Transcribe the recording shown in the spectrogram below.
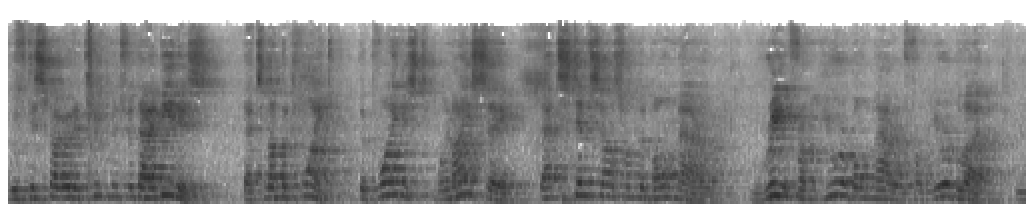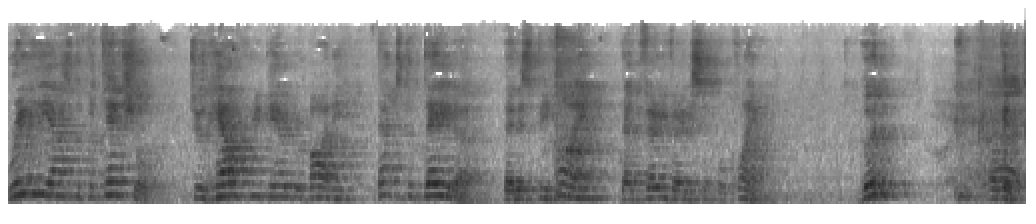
we've discovered a treatment for diabetes. That's not the point. The point is when I say that stem cells from the bone marrow, from your bone marrow, from your blood, really has the potential to help repair your body, that's the data that is behind that very, very simple claim. Good? Okay.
